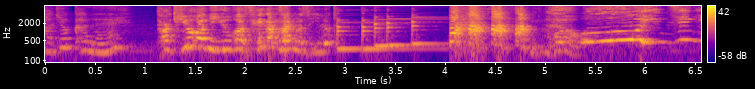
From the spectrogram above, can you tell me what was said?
다 기억하네. 다 기억하는 이유가 세상 살면서 이렇게 오 인지기.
